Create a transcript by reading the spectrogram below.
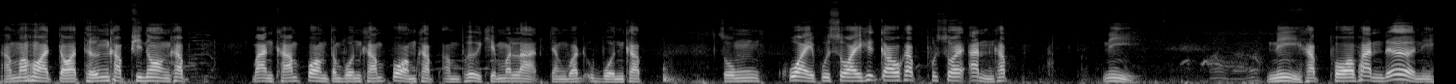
เอามาหอดจอดถึงครับพี่น้องครับ บ้านขามป้อมตำบลขามป้อมครับอำเภอเขมราชจังหวัดอุบลครับทรงควายผู้ซอยคือเก่าครับ ผู้ซอยอันครับ นี่ นี่ครับพอพันธุ์เด้อนี่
